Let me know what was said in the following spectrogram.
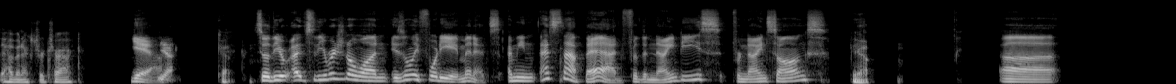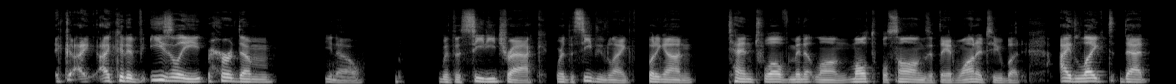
have an extra track. Yeah. Yeah. Okay. So the uh, so the original one is only 48 minutes. I mean, that's not bad for the 90s for 9 songs. Yeah. Uh I, I could have easily heard them, you know, with a CD track or the CD length putting on 10, 12 minute long multiple songs if they had wanted to, but I liked that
